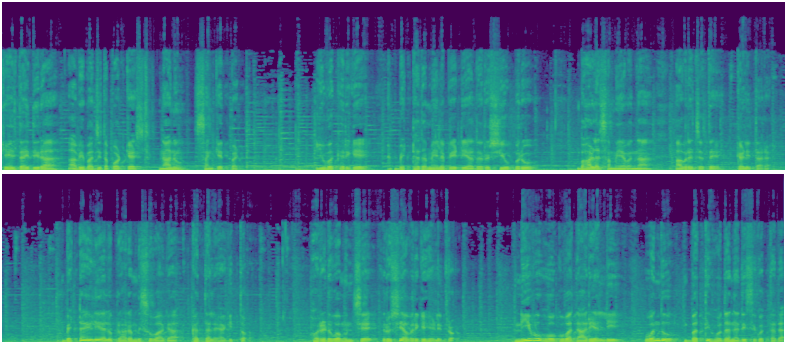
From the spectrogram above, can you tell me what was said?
ಕೇಳ್ತಾ ಇದ್ದೀರಾ ಅವಿಭಾಜಿತ ಪಾಡ್ಕಾಸ್ಟ್ ನಾನು ಸಂಕೇತ್ ಭಟ್. ಯುವಕರಿಗೆ ಬೆಟ್ಟದ ಮೇಲೆ ಭೇಟಿಯಾದ ಋಷಿಯೊಬ್ಬರು ಬಹಳ ಸಮಯವನ್ನು ಅವರ ಜೊತೆ ಕಳೀತಾರೆ. ಬೆಟ್ಟ ಇಳಿಯಲು ಪ್ರಾರಂಭಿಸುವಾಗ ಕತ್ತಲೆಯಾಗಿತ್ತು. ಹೊರಡುವ ಮುಂಚೆ ಋಷಿ ಅವರಿಗೆ ಹೇಳಿದರು, ನೀವು ಹೋಗುವ ದಾರಿಯಲ್ಲಿ ಒಂದು ಬತ್ತಿ ಹೋದ ನದಿ ಸಿಗುತ್ತದೆ.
